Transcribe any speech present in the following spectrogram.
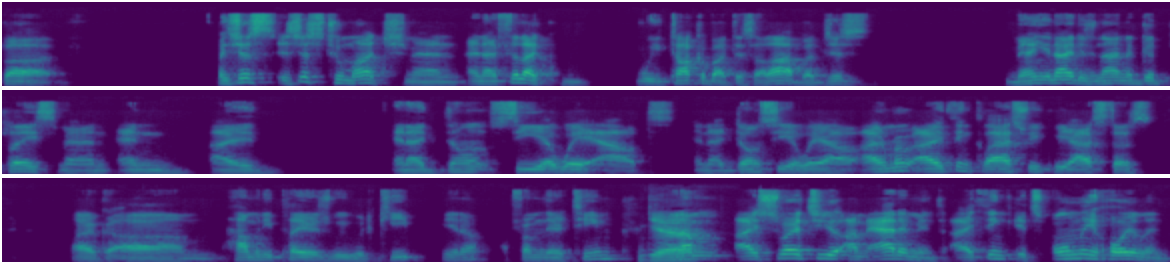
but it's just it's just too much, man. And I feel like we talk about this a lot, but just Man United is not in a good place, man. And I and I don't see a way out. And I don't see a way out. I remember I think last week we asked us like um how many players we would keep, you know, from their team. Yeah. And I'm I swear to you, I'm adamant. I think it's only Højlund.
